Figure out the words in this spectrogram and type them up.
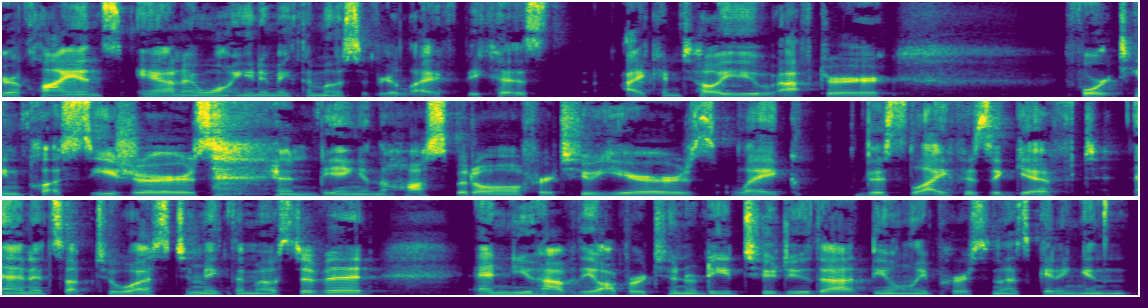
your clients. And I want you to make the most of your life because I can tell you after 14 plus seizures and being in the hospital for two years, like this life is a gift and it's up to us to make the most of it and you have the opportunity to do that, the only person that's getting in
